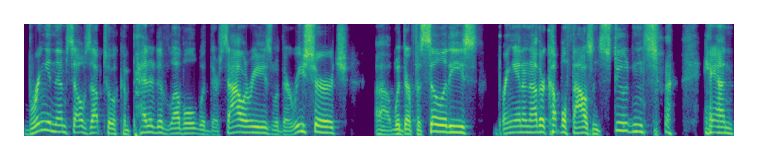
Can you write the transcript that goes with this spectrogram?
bringing themselves up to a competitive level with their salaries, with their research, uh, with their facilities, bring in another couple thousand students. and,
